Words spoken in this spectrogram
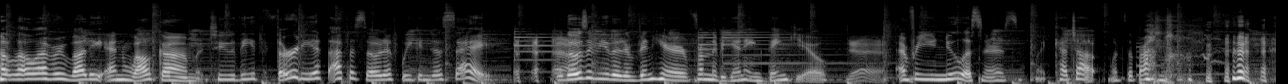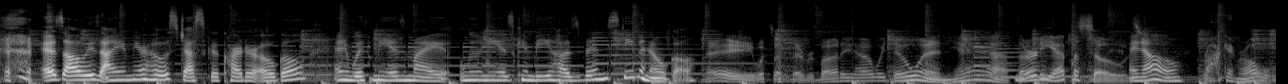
Hello, everybody, and welcome to the 30th episode, if we can just say. For those of you that have been here from the beginning, thank you. Yeah. And for you new listeners, like, catch up. What's the problem? as always, I am your host, Jessica Carter Ogle, and with me is my loony as can be husband, Stephen Ogle. Hey, what's up, everybody? How we doing? Yeah, 30 episodes. I know. Rock and roll.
